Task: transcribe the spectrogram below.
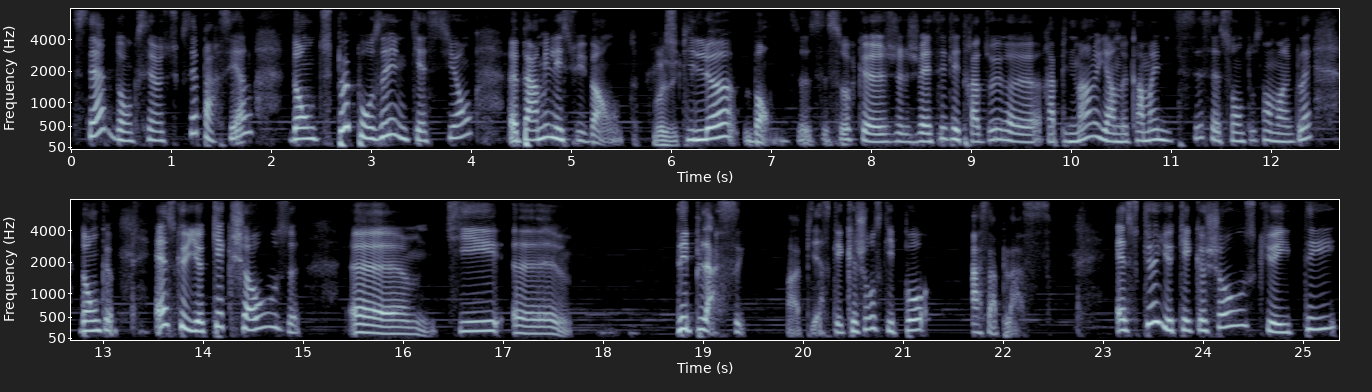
7, donc c'est un succès partiel. Donc, tu peux poser une question euh, parmi les suivantes. Vas-y. Puis là, bon, c'est sûr que je, je vais essayer de les traduire euh, rapidement. là. Il y en a quand même six, elles sont tous en anglais. Donc, est-ce qu'il y a quelque chose euh, qui est euh, déplacé dans la pièce? Quelque chose qui n'est pas à sa place? Est-ce qu'il y a quelque chose qui a été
